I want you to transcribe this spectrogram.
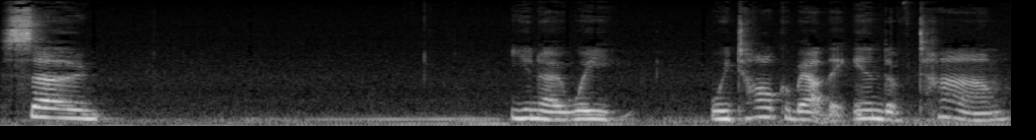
So, you know, we we talk about the end of time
